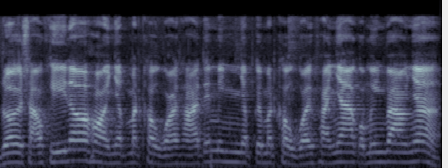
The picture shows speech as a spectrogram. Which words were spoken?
Rồi, sau khi nó hỏi nhập mật khẩu wifi thì mình nhập cái mật khẩu wifi nhà của mình vào nha.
